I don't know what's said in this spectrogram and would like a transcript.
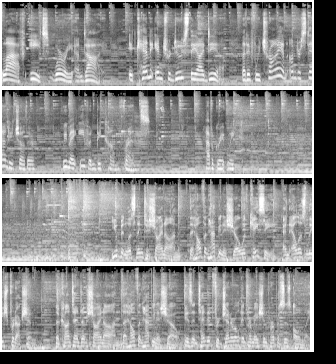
laugh, eat, worry, and die. It can introduce the idea that if we try and understand each other, we may even become friends. Have a great week. You've been listening to Shine On, the health and happiness show with Kacey, and Ella's Leash production. The content of Shine On, the health and happiness show, is intended for general information purposes only.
